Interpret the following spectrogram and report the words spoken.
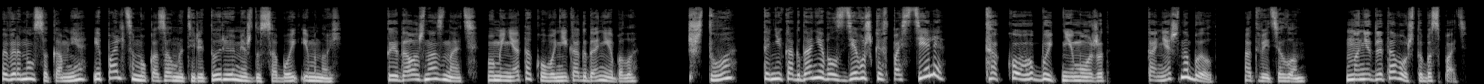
повернулся ко мне и пальцем указал на территорию между собой и мной. Ты должна знать, у меня такого никогда не было. Что? Ты никогда не был с девушкой в постели? Такого быть не может. Конечно, был, ответил он. Но не для того, чтобы спать.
